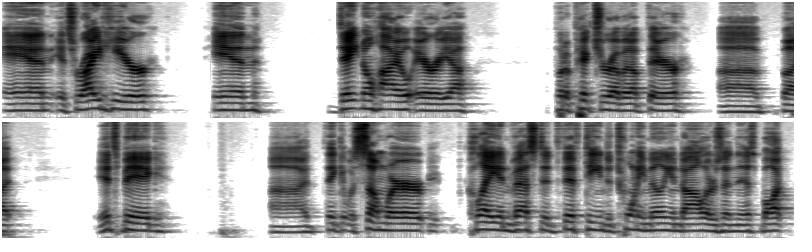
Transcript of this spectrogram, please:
and it's right here in Dayton, Ohio area. Put a picture of it up there, uh, but it's big. Uh, I think it was somewhere Clay invested 15 to 20 million dollars in this, bought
